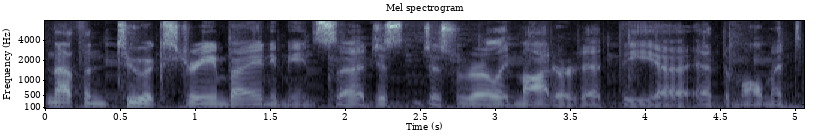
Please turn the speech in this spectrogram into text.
nothing too extreme by any means uh, just just really moderate at the at the moment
